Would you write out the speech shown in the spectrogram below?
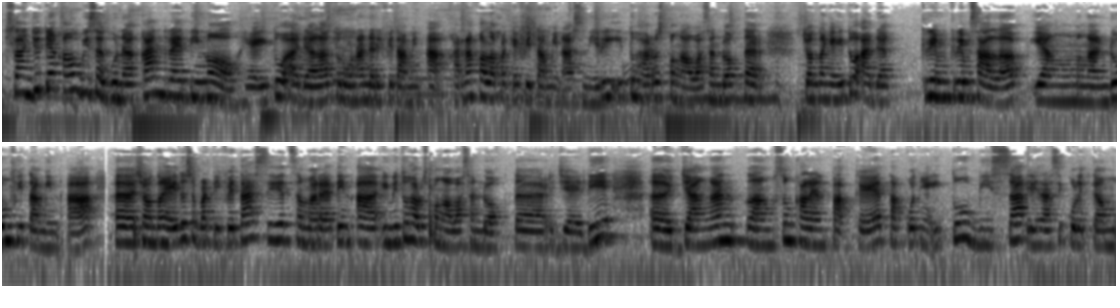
Selanjutnya kamu bisa gunakan retinol, yaitu adalah turunan dari vitamin A. Karena kalau pakai vitamin A sendiri itu harus pengawasan dokter. Contohnya itu ada krim-krim salep yang mengandung vitamin A. E, contohnya itu seperti Vitasid sama Retin A. Ini tuh harus pengawasan dokter. Jadi e, jangan langsung kalian pakai, takutnya itu bisa iritasi kulit kamu.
